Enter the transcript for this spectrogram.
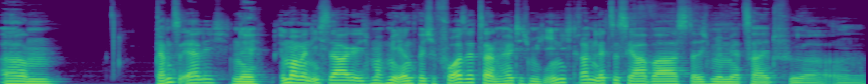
Ähm, ganz ehrlich, nee. Immer wenn ich sage, ich mache mir irgendwelche Vorsätze, dann halte ich mich eh nicht dran. Letztes Jahr war es, dass ich mir mehr Zeit für äh,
